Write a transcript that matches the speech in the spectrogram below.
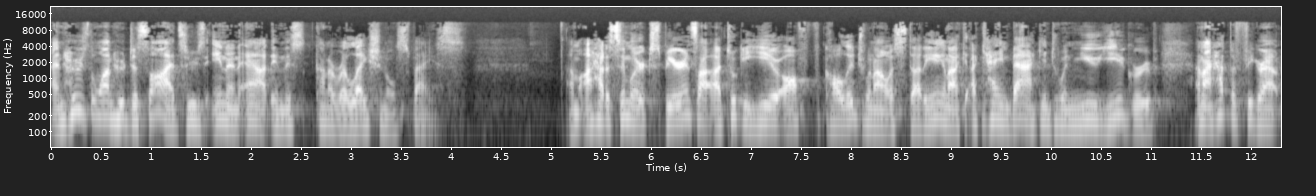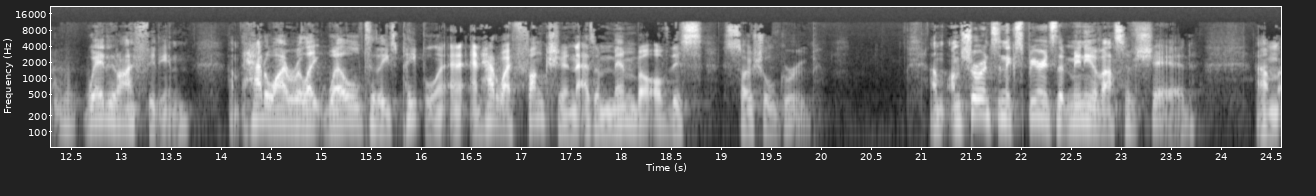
and who's the one who decides who's in and out in this kind of relational space. Um, I had a similar experience. I, I, took a year off college when I was studying, and I, I, came back into a new year group, and I had to figure out where did I fit in? Um, how do I relate well to these people, and, and, how do I function as a member of this social group? Um, I'm sure it's an experience that many of us have shared. Um,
